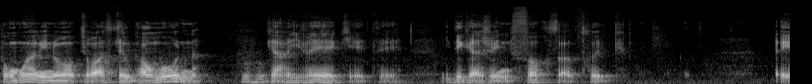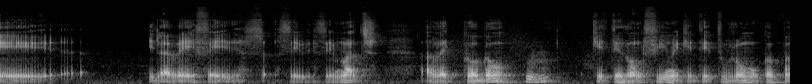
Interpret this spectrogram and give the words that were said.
Pour moi, Lino Ventura, c'était le grand mône Mhm. qui arrivait, qui était, il dégageait une force, un truc. Et il avait fait ses, ses matchs avec Kogan, Mhm. qui était dans le film et qui était toujours mon copain.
